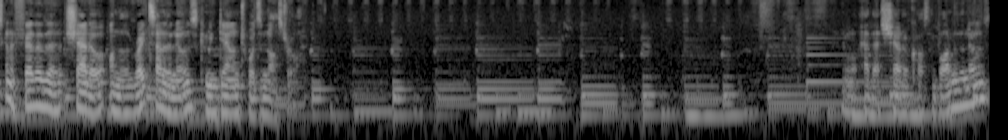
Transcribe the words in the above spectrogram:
Just going to feather the shadow on the right side of the nose coming down towards the nostril. And we'll add that shadow across the bottom of the nose.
